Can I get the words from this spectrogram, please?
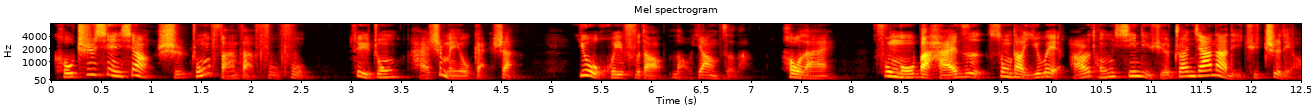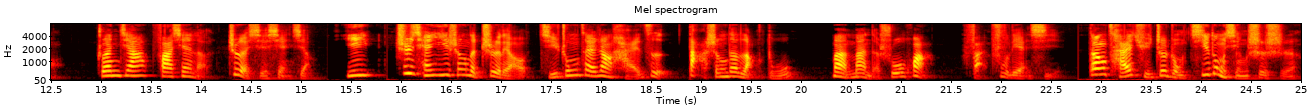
口吃现象始终反反复复，最终还是没有改善，又恢复到老样子了。后来，父母把孩子送到一位儿童心理学专家那里去治疗，专家发现了这些现象：一。之前医生的治疗集中在让孩子大声的朗读、慢慢的说话、反复练习。当采取这种激动形式时，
